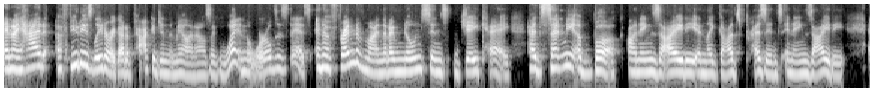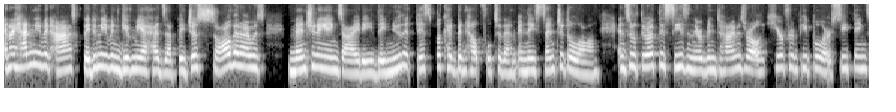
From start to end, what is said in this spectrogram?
and I had a few days later, I got a package in the mail and I was like, what in the world is this? And a friend of mine that I've known since JK had sent me a book on anxiety and like God's presence in anxiety. And I hadn't even asked, they didn't even give me a heads up. They just saw that I was mentioning anxiety. They knew that this book had been helpful to them and they sent it along. And so throughout this season, there have been times where I'll hear from people or see things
